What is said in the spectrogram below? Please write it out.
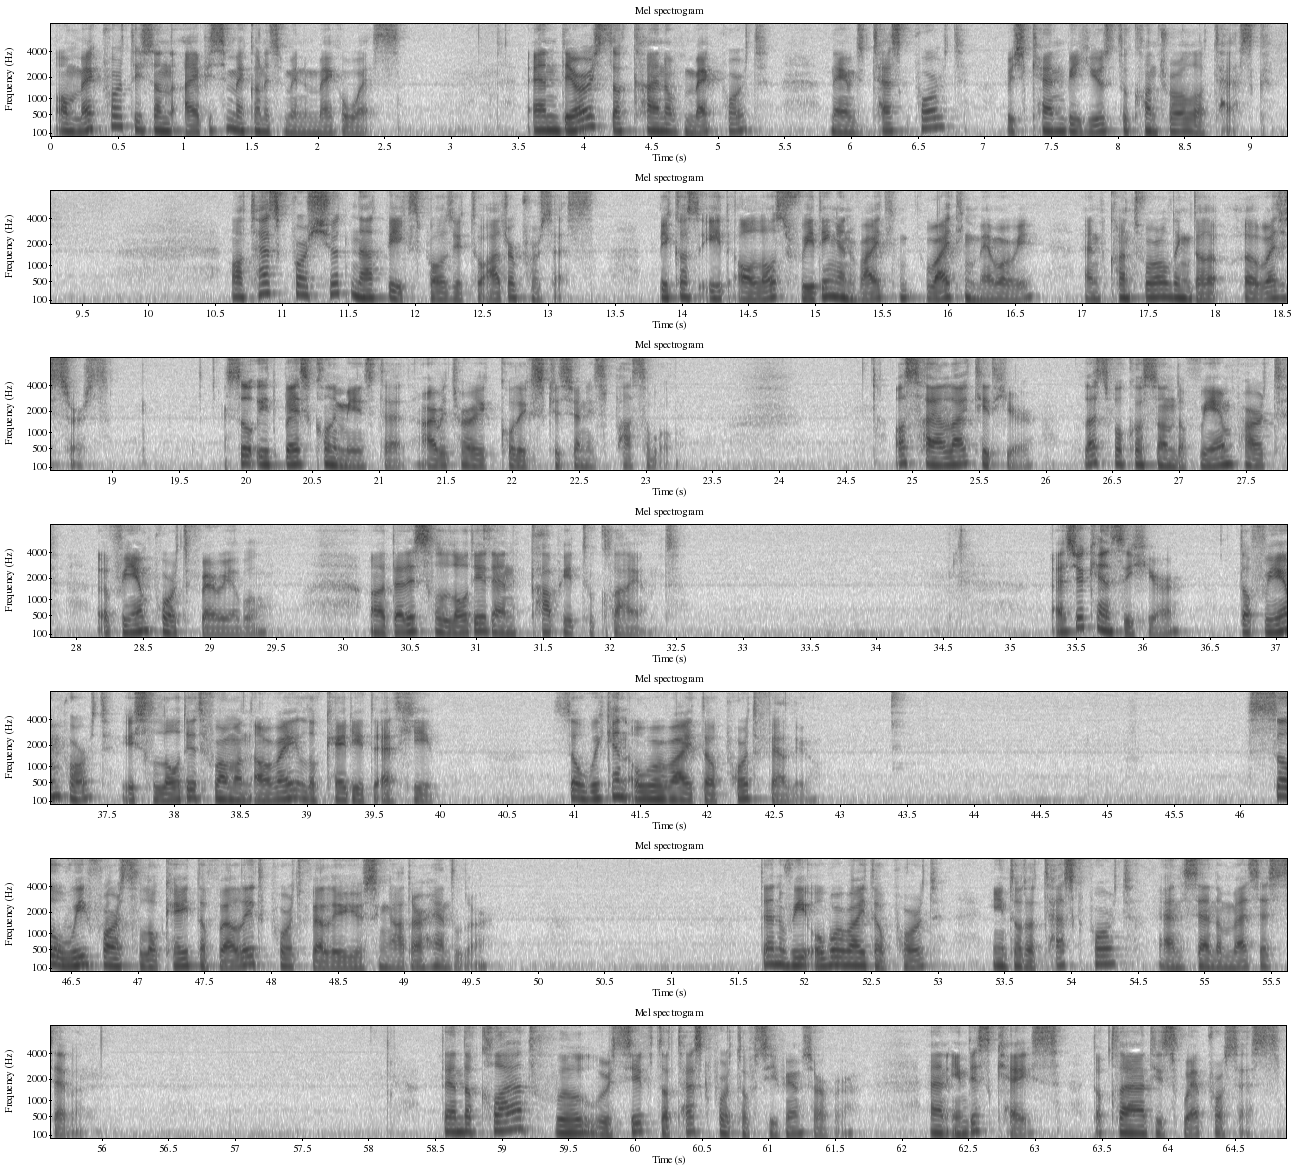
A MAC port is an IPC mechanism in macOS. And there is a kind of MAC port named task port, which can be used to control a task. A task port should not be exposed to other process, because it allows reading and writing, writing memory and controlling the uh, registers. So it basically means that arbitrary code execution is possible. As highlighted here, let's focus on the VM part, uh, VM port variable uh, that is loaded and copied to client. As you can see here, the VM port is loaded from an array located at heap, so we can override the port value. So we first locate the valid port value using other handler. Then we override the port into the task port and send a message 7. Then the client will receive the task port of CVM server, and in this case, the client is web process.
